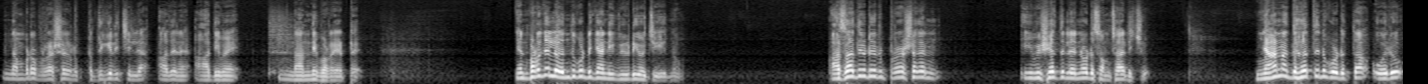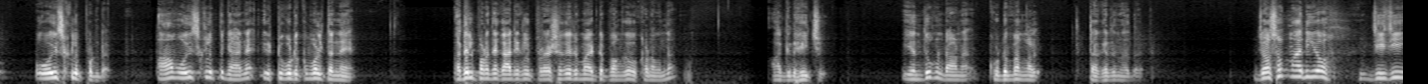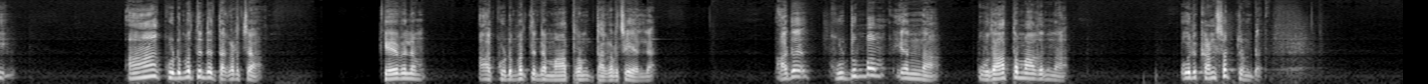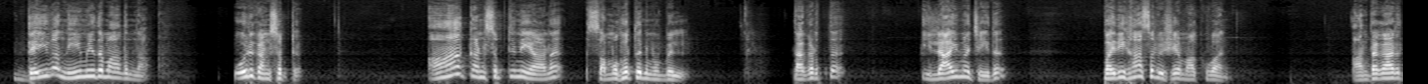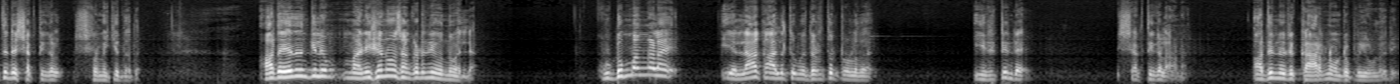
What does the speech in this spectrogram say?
നമ്മുടെ പ്രേക്ഷകർ പ്രതികരിച്ചില്ല. അതിന് ആദ്യമേ നന്ദി പറയട്ടെ. ഞാൻ പറഞ്ഞല്ലോ എന്തുകൊണ്ട് ഞാൻ ഈ വീഡിയോ ചെയ്യുന്നു. ആസാദിയുടെ ഒരു പ്രേക്ഷകൻ ഈ വിഷയത്തിൽ എന്നോട് സംസാരിച്ചു. ഞാൻ അദ്ദേഹത്തിന് കൊടുത്ത ഒരു വോയിസ് ക്ലിപ്പുണ്ട് ആ വോയിസ് ക്ലിപ്പ് ഞാൻ ഇട്ടുകൊടുക്കുമ്പോൾ തന്നെ അതിൽ പറഞ്ഞ കാര്യങ്ങൾ പ്രേക്ഷകരുമായിട്ട് പങ്കുവെക്കണമെന്ന് ആഗ്രഹിച്ചു. എന്തുകൊണ്ടാണ് കുടുംബങ്ങൾ തകരുന്നത്? ജോസഫ് മാരിയോ ജിജി ആ കുടുംബത്തിന്റെ തകർച്ച കേവലം ആ കുടുംബത്തിന്റെ മാത്രം തകർച്ചയല്ല. അത് കുടുംബം എന്ന ഉദാത്തമാകുന്ന ഒരു കൺസെപ്റ്റുണ്ട് ദൈവനിയമിതമാകുന്ന ഒരു കൺസെപ്റ്റ് ആ കൺസെപ്റ്റിനെയാണ് സമൂഹത്തിന് മുമ്പിൽ തകർത്ത് ഇല്ലായ്മ ചെയ്ത് പരിഹാസ വിഷയമാക്കുവാൻ അന്ധകാരത്തിന്റെ ശക്തികൾ ശ്രമിക്കുന്നത്. അതേതെങ്കിലും മനുഷ്യനോ സംഘടനയോ ഒന്നുമല്ല. കുടുംബങ്ങളെ എല്ലാ കാലത്തും എതിർത്തിട്ടുള്ളത് ഇരുട്ടിന്റെ ശക്തികളാണ്. അതിനൊരു കാരണമുണ്ട് പ്രിയമുള്ളവരെ.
